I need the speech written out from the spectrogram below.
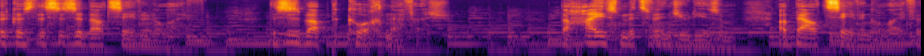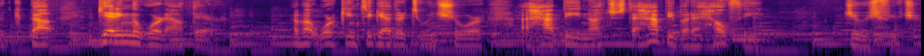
because this is about saving a life. This is about pikuach nefesh, the highest mitzvah in Judaism, about saving a life, about getting the word out there, about working together to ensure a happy, not just a happy, but a healthy Jewish future.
